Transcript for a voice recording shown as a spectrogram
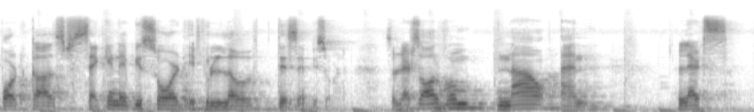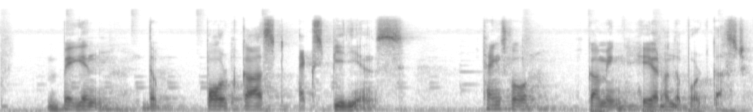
podcast second episode if you love this episode. So that's all from now and let's begin the podcast experience. Thanks for coming here on the podcast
